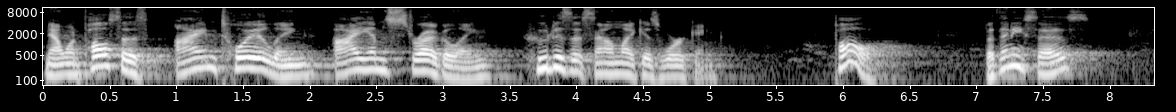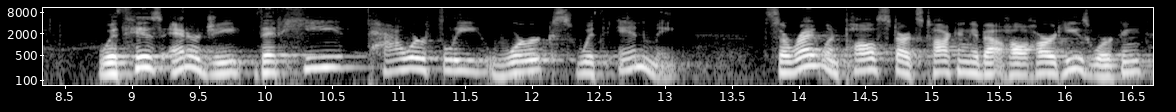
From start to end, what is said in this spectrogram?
Now when Paul says, "I'm toiling, I am struggling," who does it sound like is working? Paul. But then he says, with his energy that he powerfully works within me. So, right when Paul starts talking about how hard he's working,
